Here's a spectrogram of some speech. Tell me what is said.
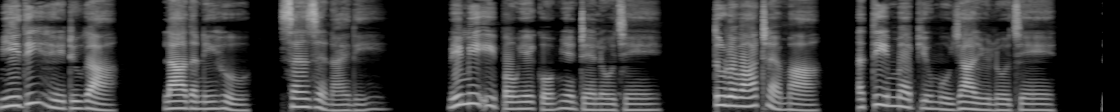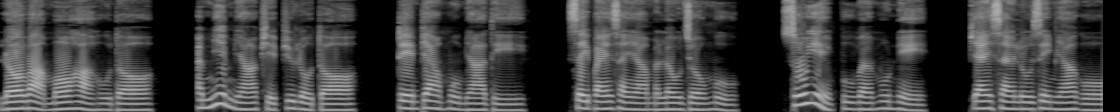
မြည်သည့်ဟေတုက လာသနည်းဟု စမ်းစစ်နိုင်သည်မိမိ၏ပုံရိပ်ကိုမြင့်တင်လိုခြင်းသူတစ်ပါးထံမှအတိအမတ်ပြုမှုရယူလိုခြင်းလောဘမောဟဟုသော အမြင့်များဖြင့်ပြုလုပ်သော တင်ပြမှုများသည် စိတ်ပိုင်းဆိုင်ရာမလုံခြုံမှုစိုးရိမ်ပူပန်မှုနှင့်ပြိုင်ဆိုင်လိုစိတ်များကို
